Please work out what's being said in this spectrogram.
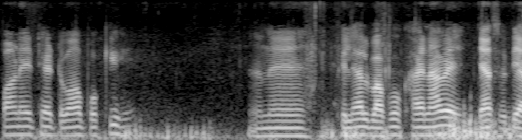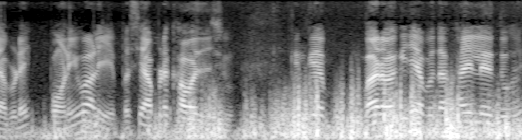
પાણી ઠેઠ વાં પોક્યું છે. અને ફિલહાલ બાપો ખાઈને આવે, ત્યાં સુધી આપણે પાણી વાળીએ. પછી આપણે ખાવા જઈશું. કેમ કે બાર વાગી જાય, બધા ખાઈ લેતું હોય.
